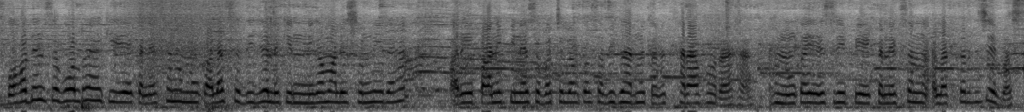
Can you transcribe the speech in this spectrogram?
बहुत दिन से बोल रहे हैं कि ये कनेक्शन हम लोग को अलग से दीजिए लेकिन निगम वाले सुन नहीं रहे हैं। और ये पानी पीने से बच्चे लोगों को सभी घर में तबीयत खराब हो रहा है। हम लोग का ये सिर्फ़ ये कनेक्शन अलग कर दीजिए बस।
